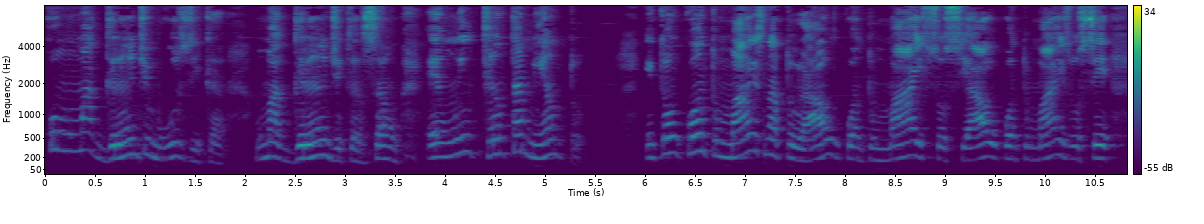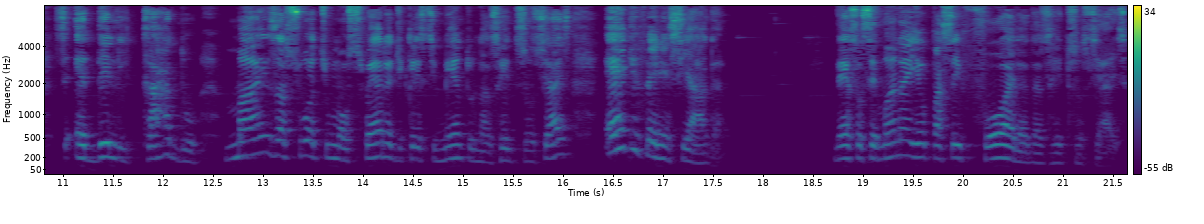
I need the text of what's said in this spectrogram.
como uma grande música, uma grande canção, é um encantamento. Então, quanto mais natural, quanto mais social, quanto mais você é delicado, mais a sua atmosfera de crescimento nas redes sociais é diferenciada. Nessa semana eu passei fora das redes sociais.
